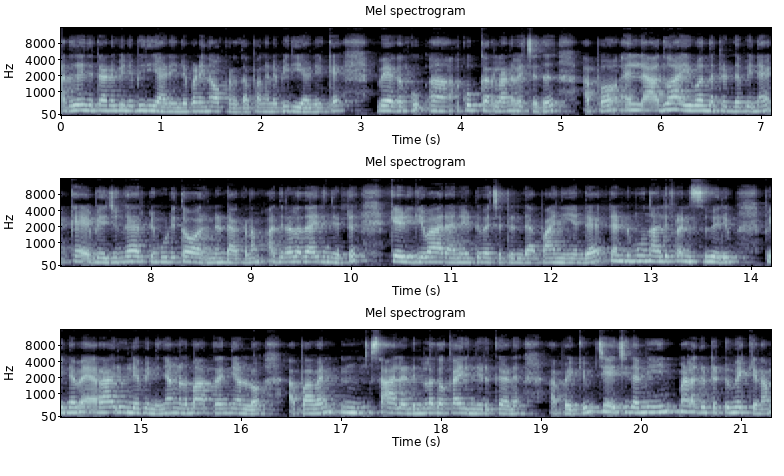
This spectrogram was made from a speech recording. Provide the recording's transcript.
അത് കഴിഞ്ഞിട്ടാണ് പിന്നെ ബിരിയാണീന്റെ പണി നോക്കണത്. അപ്പോൾ അങ്ങനെ ബിരിയാണിയൊക്കെ വേഗം കുക്കറിലാണ് വെച്ചത്. അപ്പോൾ എല്ലാതും ആയി വന്നിട്ടുണ്ട്. പിന്നെ കാബേജും ക്യാരറ്റും കൂടി തോരൻ ഉണ്ടാക്കണം. അതിനുള്ളത് അരിഞ്ഞിട്ട് കഴുകി വാരാനായിട്ട് വെച്ചിട്ടുണ്ട്. അപ്പോൾ അനിയന്റെ രണ്ട് മൂന്നാൽ ഫ്രണ്ട്സ് വരും. പിന്നെ വേറെ ആരുമില്ല പിന്നെ ഞങ്ങൾ മാത്രമേ ഉള്ളൂ. അപ്പോൾ അവൻ സാലഡിനുള്ളതൊക്കെ അരിഞ്ഞെടുക്കുകയാണ് അപ്പോഴേക്കും ചേച്ചി ഇതാ മീൻ മുളകിട്ടിട്ടും വെക്കണം.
